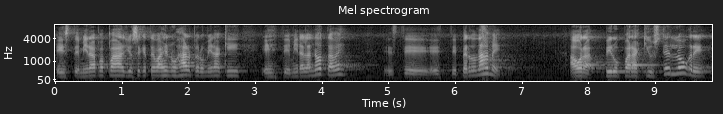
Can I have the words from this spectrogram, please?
este, mira papá, yo sé que te vas a enojar, pero mira aquí, este, mira la nota, ¿ves? Este, este, perdóname. Ahora, pero para que usted logre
